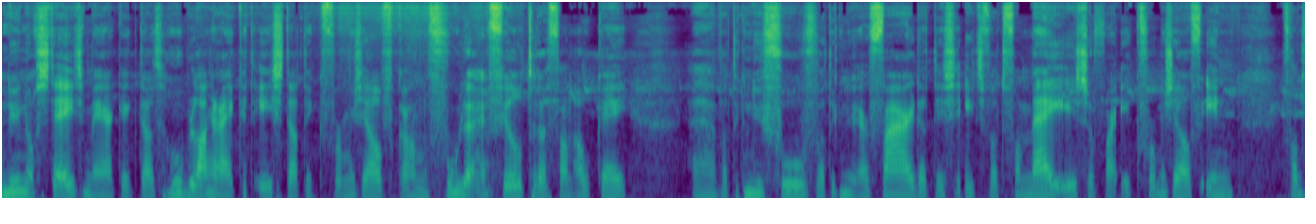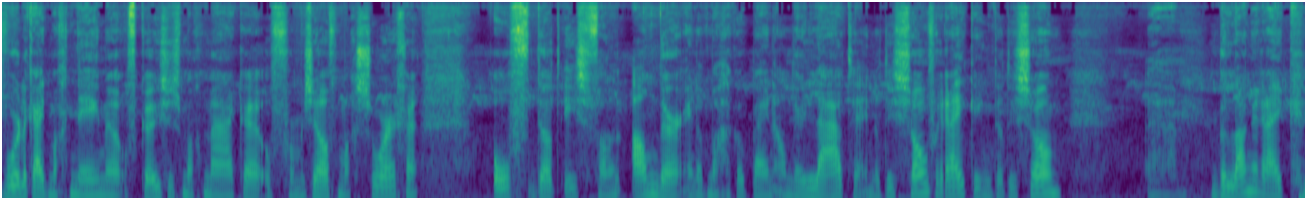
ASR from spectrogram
nu nog steeds merk ik dat hoe belangrijk het is dat ik voor mezelf kan voelen en filteren van oké, uh, wat ik nu voel, wat ik nu ervaar, dat is iets wat van mij is of waar ik voor mezelf in verantwoordelijkheid mag nemen of keuzes mag maken of voor mezelf mag zorgen. Of dat is van een ander en dat mag ik ook bij een ander laten. En dat is zo'n verrijking, dat is zo'n uh, belangrijk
